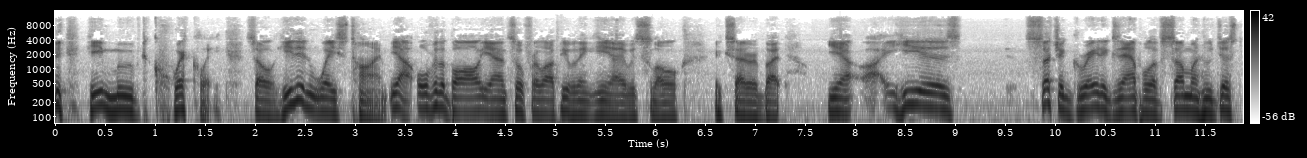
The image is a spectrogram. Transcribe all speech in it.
he moved quickly, so he didn't waste time. Yeah, over the ball. Yeah, and so for a lot of people think, yeah, it was slow, etc. But yeah, he is such a great example of someone who just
